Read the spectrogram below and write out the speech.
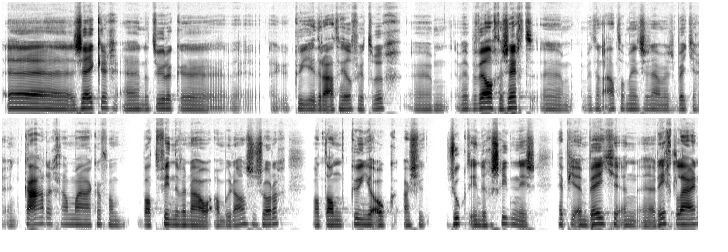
Eh, zeker. Eh, natuurlijk kun je inderdaad heel ver terug. Ehm, we hebben wel gezegd, ehm, met een aantal mensen zijn we een beetje een kader gaan maken van wat vinden we nou ambulancezorg. Want dan kun je ook, als je zoekt in de geschiedenis, heb je een beetje een eh, richtlijn.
